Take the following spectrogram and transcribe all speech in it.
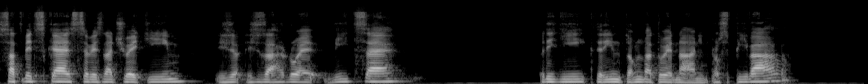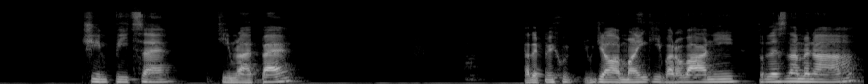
Satvické se vyznačuje tím, že, že zahrnuje více lidí, kterým tohleto jednání prospívá. Čím více, tím lépe. Tady bych udělal malinký varování. To neznamená,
